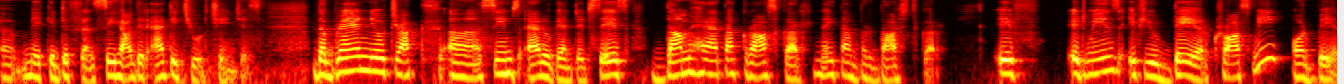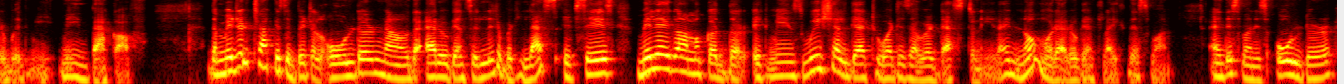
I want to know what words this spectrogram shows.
uh, make a difference. See how their attitude changes. The brand new truck uh, seems arrogant. It says, "Dam hai ta cross kar, nahi ta bardasht kar." If it means if you dare cross me or bear with me, mean back off. The middle truck is a bit older now. The arrogance is a little bit less. It says, Milega muqaddar. It means we shall get to what is our destiny, right? No more arrogant like this one. And this one is older.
